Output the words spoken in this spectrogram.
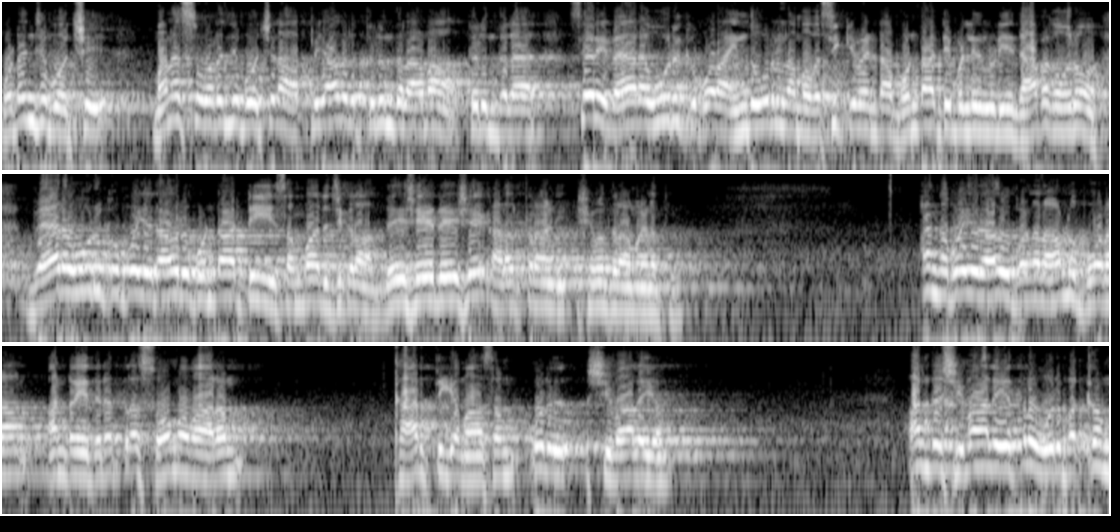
உடஞ்சு போச்சு மனசு உடஞ்சு போச்சுன்னா அப்பயாவது திருந்தலாமா? திருந்தல. சரி வேற ஊருக்கு போறான் இந்த ஊரில் நம்ம வசிக்க வேண்டாம். பொண்டாட்டி பிள்ளைகளுடைய ஞாபகம் வரும். வேற ஊருக்கு போய் ஏதாவது பொண்டாட்டி சம்பாதிச்சுக்கலாம். தேசே தேசே களத்ராணி ஸ்ரீமத் ராமாயணத்தில். அங்க போய் ஏதாவது பண்ணலாம்னு போறான். அன்றைய தினத்துல சோமவாரம் கார்த்திகை மாசம் ஒரு சிவாலயம். அந்த சிவாலயத்துல ஒரு பக்கம்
